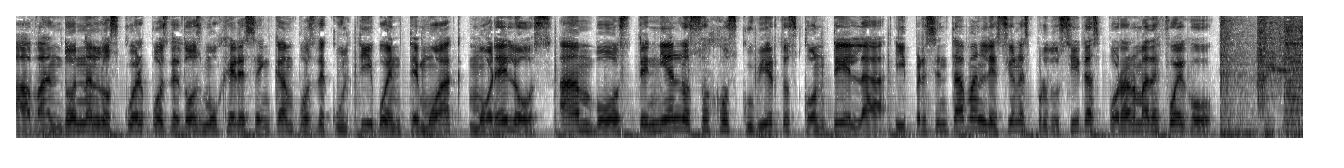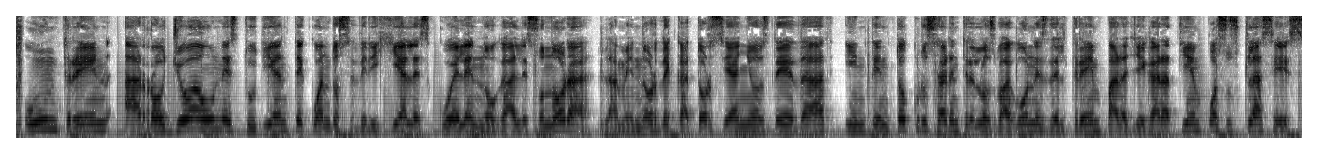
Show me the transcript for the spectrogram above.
Abandonan los cuerpos de dos mujeres en campos de cultivo en Temuac, Morelos. Ambos tenían los ojos cubiertos con tela y presentaban lesiones producidas por arma de fuego. Un tren arrolló a un estudiante cuando se dirigía a la escuela en Nogales, Sonora. La menor de 14 años de edad intentó cruzar entre los vagones del tren para llegar a tiempo a sus clases.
